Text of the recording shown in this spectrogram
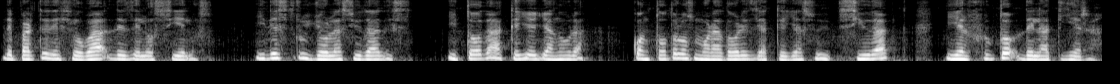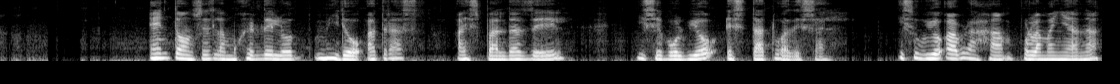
de parte de Jehová desde los cielos, y destruyó las ciudades y toda aquella llanura con todos los moradores de aquella ciudad y el fruto de la tierra. Entonces la mujer de Lot miró atrás, a espaldas de él, y se volvió estatua de sal. Y subió Abraham por la mañana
